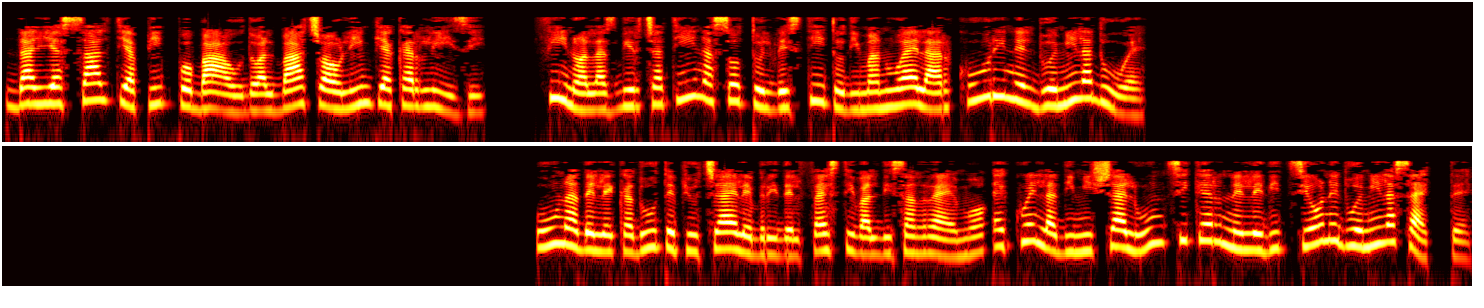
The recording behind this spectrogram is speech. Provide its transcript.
Dagli assalti a Pippo Baudo al bacio a Olimpia Carlisi, fino alla sbirciatina sotto il vestito di Manuela Arcuri nel 2002. Una delle cadute più celebri del Festival di Sanremo è quella di Michelle Hunziker nell'edizione 2007.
